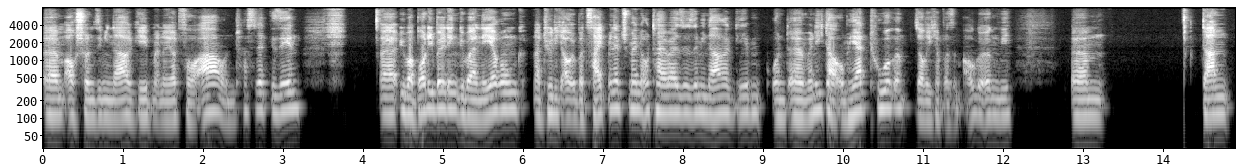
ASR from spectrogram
ähm, auch schon Seminare geben in der JVA und hast du das gesehen? Äh, über Bodybuilding, über Ernährung, natürlich auch über Zeitmanagement auch teilweise Seminare geben. Und äh, wenn ich da umher toure, sorry, ich habe was im Auge irgendwie, ähm, dann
